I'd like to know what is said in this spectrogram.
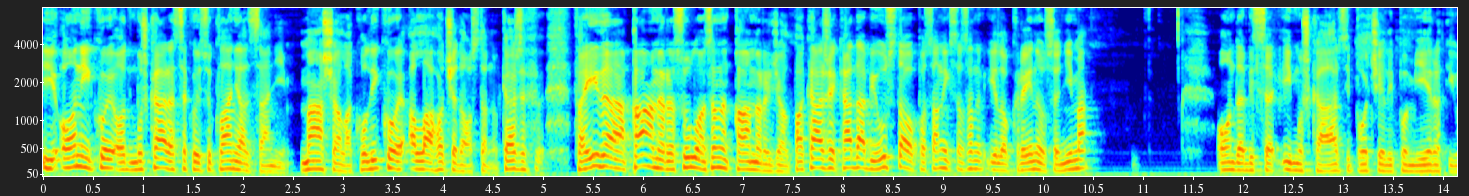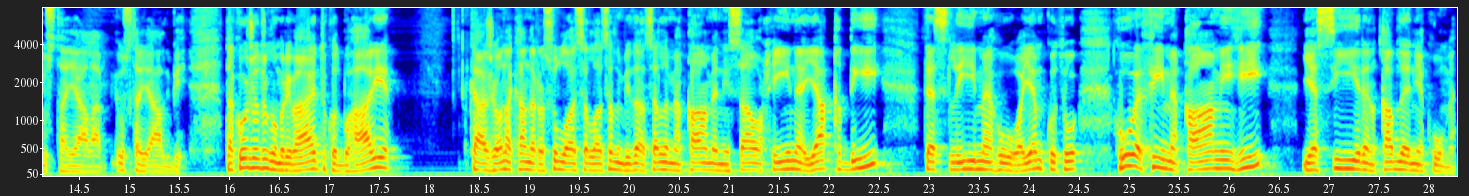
i oni koji od muškaraca koji su klanjali sa njim. Mašala, koliko je Allah hoće da ostanu. Kaže, fa idha qame Rasulullah rijal. Pa kaže, kada bi ustao poslanik sallam ili okrenuo sa njima, onda bi se i muškarci počeli pomjerati i ustajala, ustajali bi. Također u drugom rivajetu kod Buharije, kaže ona kana Rasulullah sallallahu alejhi ve sellem bi da sellem qame nisa'u hina yaqdi taslimahu wa yamkuthu huwa fi maqamihi yasiran qabla an yakuma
